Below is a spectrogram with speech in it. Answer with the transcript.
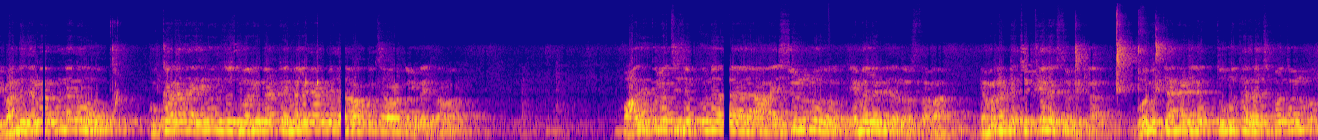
ఇవన్నీ తెలియకుండా నువ్వు కుక్క కదా ఏమని చూసి మరిగినట్టు ఎమ్మెల్యే గారి మీద అవాకులు చవాకులు పెడతావా బాధితులు వచ్చి చెప్పుకున్న ఇష్యూను నువ్వు ఎమ్మెల్యే మీద చూస్తావా? ఏమనంటే చిట్కేలు వేస్తుంది ఇట్లా. భూమికి జనరేట్ లేవు చచ్చిపోతావు నువ్వు?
